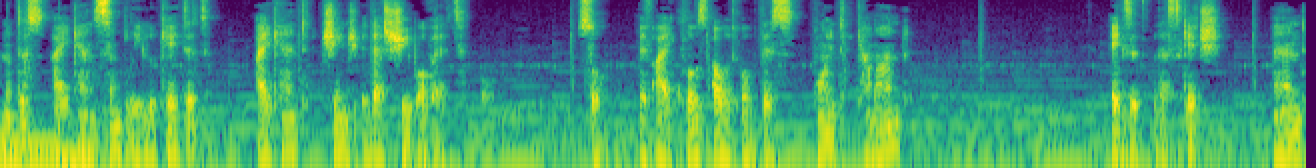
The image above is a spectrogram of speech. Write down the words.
notice I can't simply locate it. I can't change the shape of it. So if I close out of this point command, exit the sketch and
